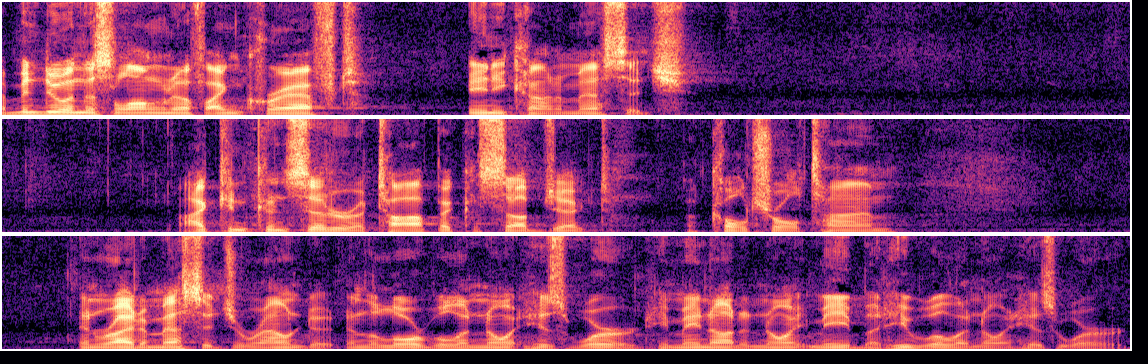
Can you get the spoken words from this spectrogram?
I've been doing this long enough, I can craft any kind of message. I can consider a topic, a subject, a cultural time, and write a message around it, and the Lord will anoint His word. He may not anoint me, but He will anoint His word.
